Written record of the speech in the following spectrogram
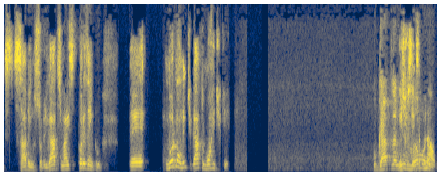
sabem sobre gatos, mas, por exemplo, é, normalmente gato morre de quê? O gato da minha irmã morreu.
